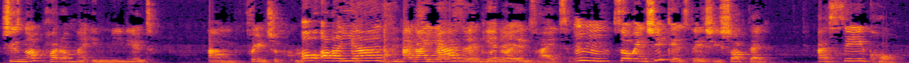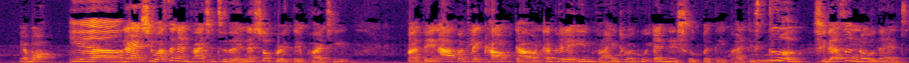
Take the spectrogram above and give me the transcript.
She's not part of my immediate um friendship group. Oh, akayazi. that she Akayazi doesn't that we're get it. invited. Mm. So when she gets there, she's shocked that I see Asiko. Yabo? Yeah. Now she wasn't invited to the initial birthday party. But then up like countdown, apele invite to initial birthday party. Still, she doesn't know that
